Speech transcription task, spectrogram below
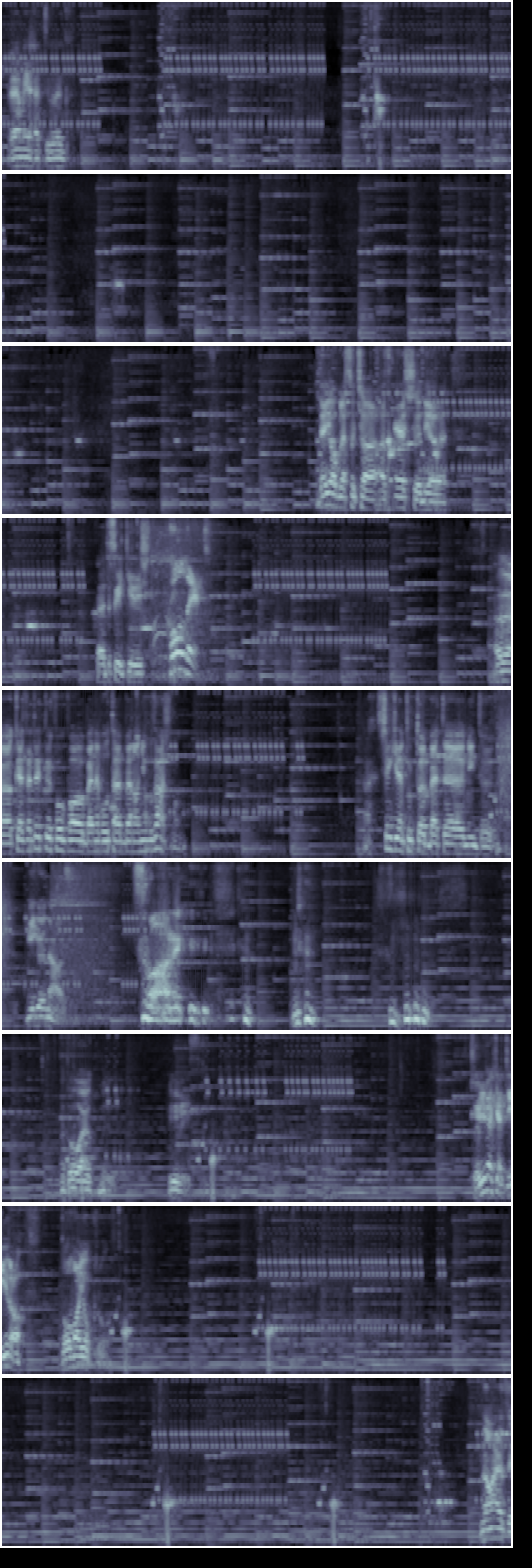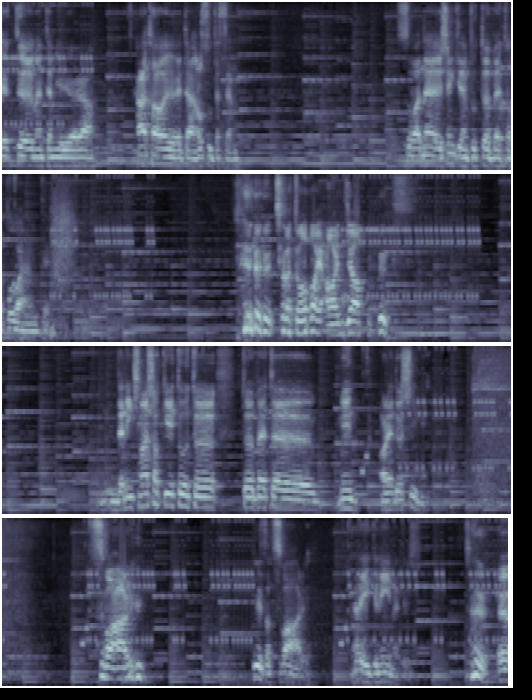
Remélhetőleg. De jobb lesz, hogyha az elsőnél felteszik egy kérést. Hold it! Kezdetektől fogva benne voltál ebben a nyomozásban? Senki nem tud többet, mint ő. Míg ön az. Sorry! a tovább művész. Könyveket ír a tolvajokról. Na, ezért mentem jöjjön rá. Hát, ha talán rosszul teszem. Szóval ne, senki nem tud többet a tolvaj nem te. Csak a tolvaj adja. De nincs más, aki tud többet, mint a rendőrség? Szvári! Ki ez a Szvári? Elég német is.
